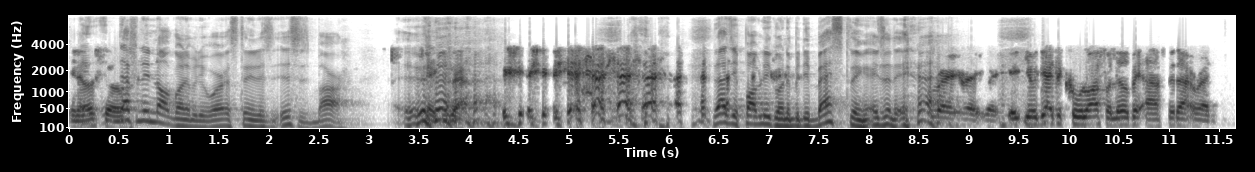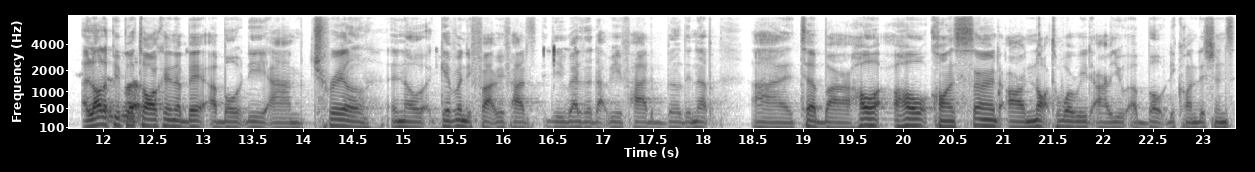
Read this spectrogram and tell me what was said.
You know, it's so definitely not going to be the worst thing. This, this is bar. Exactly. That's probably going to be the best thing, isn't it? right, right, right. You'll get to cool off a little bit after that run. A lot of people well. are talking a bit about the um, trail, you know, given the fact we've had the weather that we've had building up uh. How, how concerned or not worried are you about the conditions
